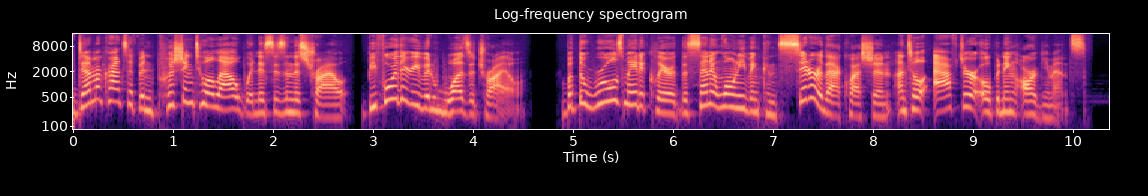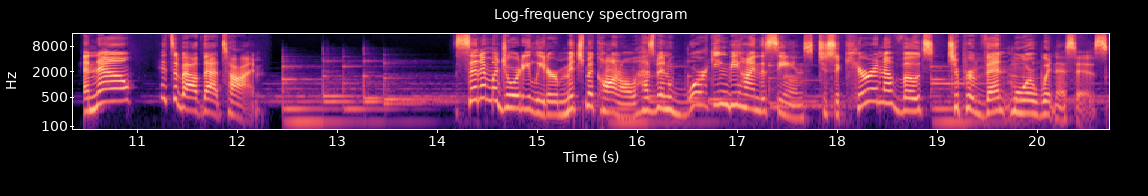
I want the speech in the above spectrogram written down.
Democrats have been pushing to allow witnesses in this trial before there even was a trial. But the rules made it clear the Senate won't even consider that question until after opening arguments. And now, it's about that time. Senate Majority Leader Mitch McConnell has been working behind the scenes to secure enough votes to prevent more witnesses.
